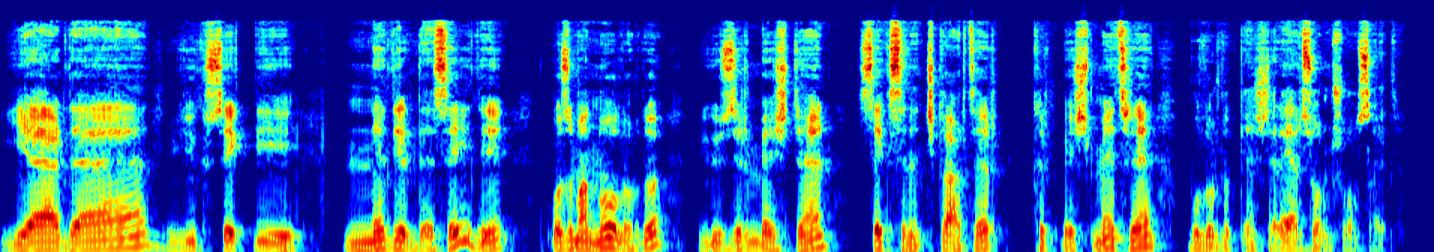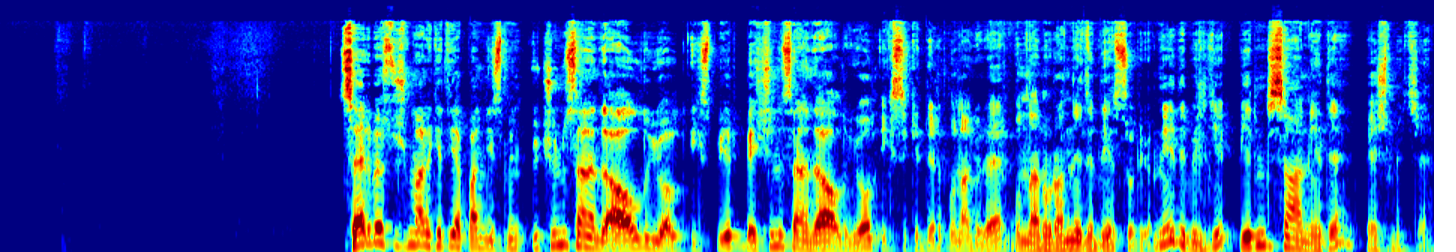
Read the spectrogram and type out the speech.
yerden yüksekliği nedir deseydi o zaman ne olurdu? 125'ten 80'i çıkartır 45 metre bulurduk gençler eğer sormuş olsaydı. Serbest uçma hareketi yapan cismin 3. saniyede aldığı yol x1, 5. saniyede aldığı yol x2'dir. Buna göre bunların oranı nedir diye soruyor. Neydi bilgi? 1. saniyede 5 metre.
